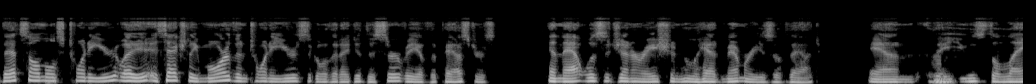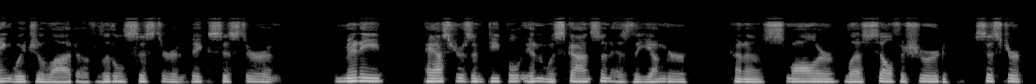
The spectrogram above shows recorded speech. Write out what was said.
that's almost 20 years. Well, it's actually more than 20 years ago that I did the survey of the pastors, and that was a generation who had memories of that and they mm. use the language a lot of little sister and big sister and many pastors and people in Wisconsin as the younger kind of smaller less self-assured sister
